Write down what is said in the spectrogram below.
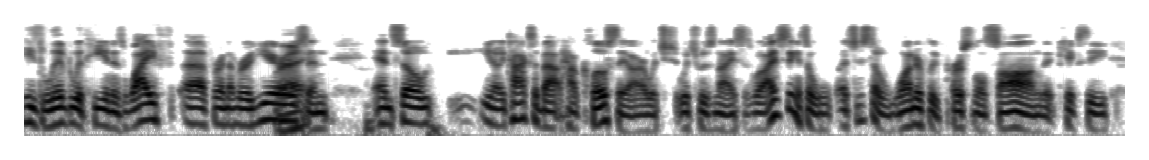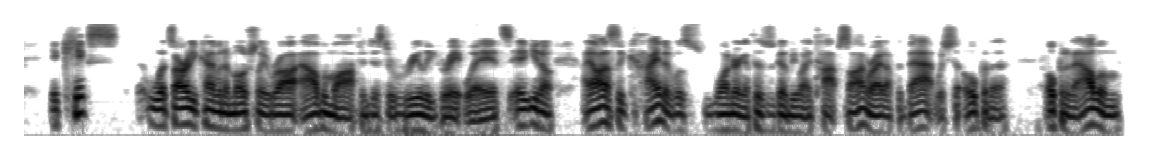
He's lived with he and his wife uh, for a number of years, Right. and and so you know he talks about how close they are, which which was nice as well. I just think it's a it's just a wonderfully personal song that kicks the it kicks what's already kind of an emotionally raw album off in just a really great way. It's it, you know I honestly kind of was wondering if this was going to be my top song right off the bat, which to open a open an album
